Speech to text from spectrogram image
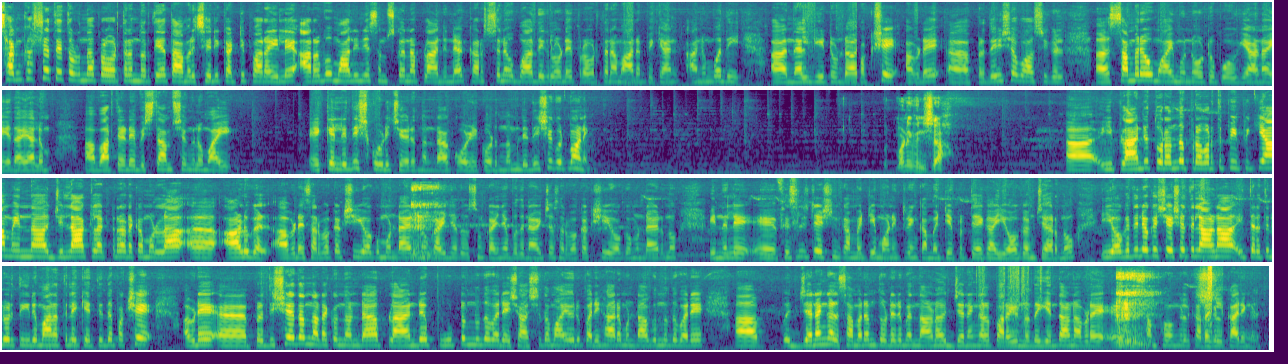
സംഘർഷത്തെ തുടർന്ന് പ്രവർത്തനം നിർത്തിയ താമരശ്ശേരി കട്ടിപ്പാറയിലെ അറവ് മാലിന്യ സംസ്കരണ പ്ലാന്റിന് കർശന ഉപാധികളോടെ പ്രവർത്തനം ആരംഭിക്കാൻ അനുമതി നൽകിയിട്ടുണ്ട്. പക്ഷേ അവിടെ പ്രദേശവാസികൾ സമരവുമായി മുന്നോട്ട് പോവുകയാണ്. ഏതായാലും വാർത്തയുടെ വിശദാംശങ്ങളുമായി എ കെ ലതീഷ് കൂടി ചേരുന്നുണ്ട് കോഴിക്കോട് നിന്നും. Latheesh good morning. Good morning Vinisha. ഈ പ്ലാന്റ് തുറന്ന് പ്രവർത്തിപ്പിക്കാം എന്ന ജില്ലാ കളക്ടർ അടക്കമുള്ള ആളുകൾ അവിടെ സർവകക്ഷി യോഗമുണ്ടായിരുന്നു കഴിഞ്ഞ ദിവസം കഴിഞ്ഞ ബുധനാഴ്ച സർവകക്ഷി യോഗമുണ്ടായിരുന്നു ഇന്നലെ ഫെസിലിറ്റേഷൻ കമ്മിറ്റി മോണിറ്ററിംഗ് കമ്മിറ്റി പ്രത്യേക യോഗം ചേർന്നു. ഈ യോഗത്തിന്റെയൊക്കെ ശേഷത്തിലാണ് ഇത്തരത്തിലൊരു തീരുമാനത്തിലേക്ക് എത്തിയത്. പക്ഷേ അവിടെ പ്രതിഷേധം നടക്കുന്നുണ്ട്. പ്ലാന്റ് പൂട്ടുന്നത് വരെ ശാശ്വതമായ ഒരു പരിഹാരം ഉണ്ടാകുന്നത് വരെ ജനങ്ങൾ സമരം തുടരുമെന്നാണ് ജനങ്ങൾ പറയുന്നത്. എന്താണ് അവിടെ സംഭവങ്ങൾ കഥകൾ കാര്യങ്ങൾ?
